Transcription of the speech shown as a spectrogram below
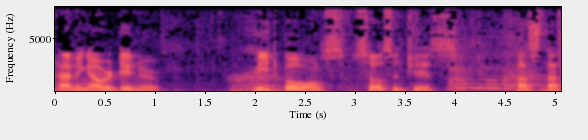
having our dinner ah. meatballs, sausages, ah. pasta.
